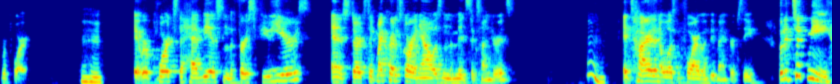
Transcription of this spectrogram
report. Mm-hmm. It reports the heaviest in the first few years, and it starts like my credit score right now is in the mid six hundreds. Hmm. It's higher than it was before I went through bankruptcy. But it took me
